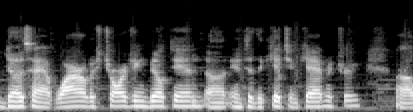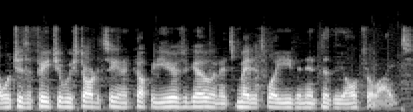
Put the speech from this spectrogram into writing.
It does have wireless charging built in uh, into the kitchen cabinetry, uh, which is a feature we started seeing a couple years ago, and it's made its way even into the ultralights.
